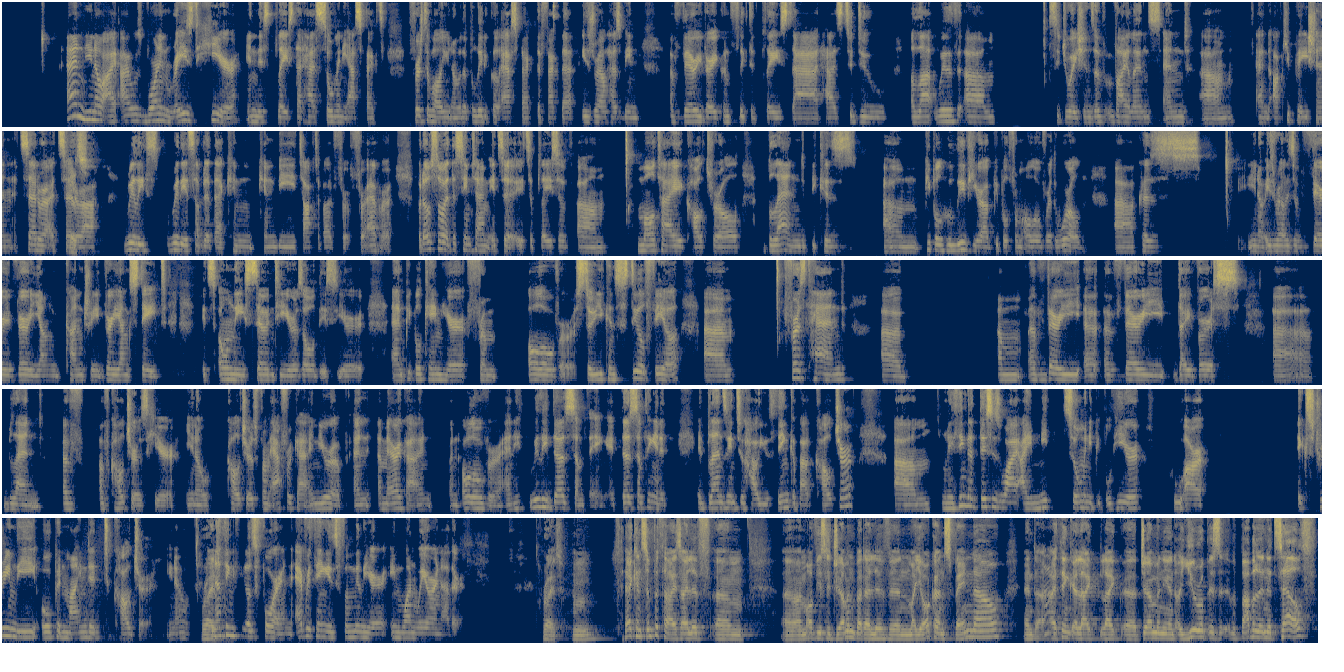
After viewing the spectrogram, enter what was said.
and you know I, I was born and raised here in this place that has so many aspects. First of all you know the political aspect the fact that israel has been a very very conflicted place that has to do a lot with um, situations of violence and um, and occupation etc etc really really a subject that can can be talked about for forever. But also at the same time it's a it's a place of um, multicultural blend because um, people who live here are people from all over the world because you know Israel is a very very young country, very young state. It's only 70 years old this year, and people came here from all over, so you can still feel um, firsthand. Uh, um, a very a very diverse uh, blend of of cultures here. You know, cultures from Africa and Europe and America and and all over. And it really does something. It does something, and it it blends into how you think about culture. Um, and I think that this is why I meet so many people here who are extremely open-minded to culture. You know, Right. nothing feels foreign. Everything is familiar in one way or another. Right. Hmm. I can sympathize. I live. Um, uh, I'm obviously German, but I live in Mallorca in Spain now, and uh, I think uh, like like uh, Germany and uh, Europe is a bubble in itself.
